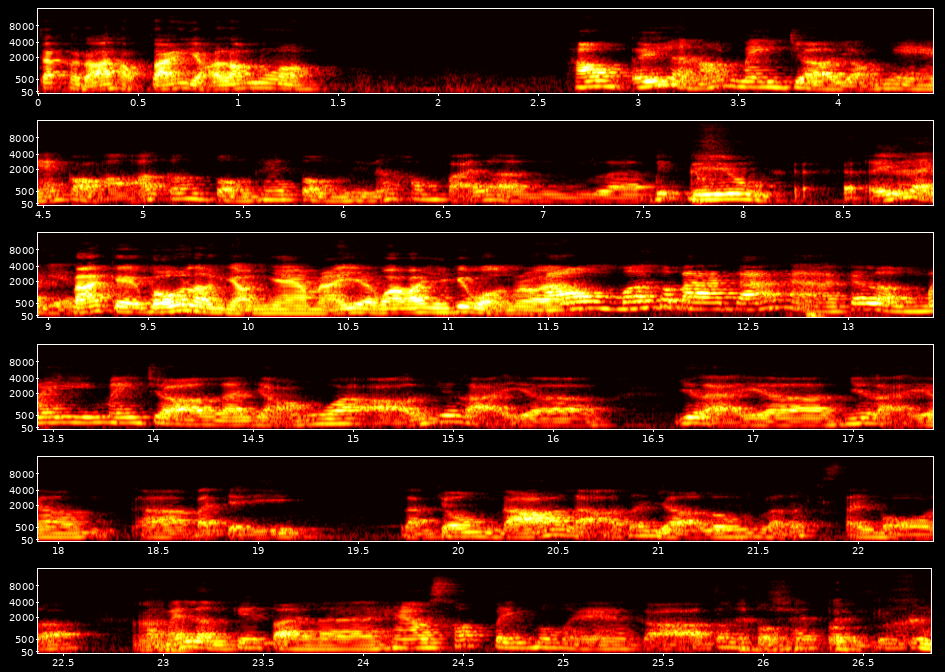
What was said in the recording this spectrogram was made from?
Chắc hồi đó học toán giỏi lắm đúng không? Không ý là nói major dọn nhà còn ở có một tuần hai tuần thì nó không phải là là big deal. Ý là vậy. Má kêu bốn lần dọn nhà mà nãy giờ qua bao nhiêu cái quận rồi? Không mới có ba cái à. Cái lần may major là dọn qua ở với lại ờ, với lại ờ, với lại ờ, ờ, bà chị làm chung đó là ở tới giờ luôn là rất stable đó. À. mấy lần kia toàn là house shopping không à có ở có một tuần hai tuần cái thứ.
